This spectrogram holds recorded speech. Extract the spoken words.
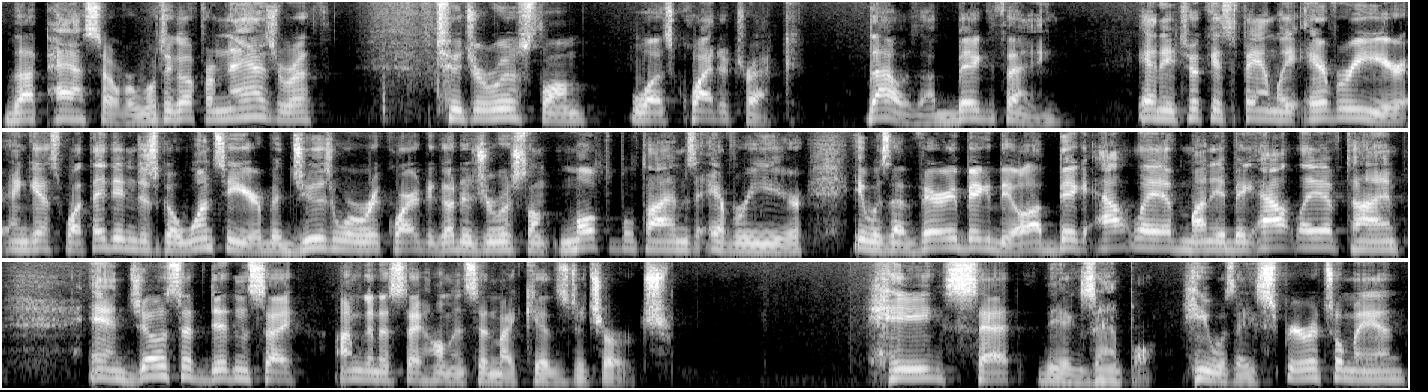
the Passover. Well, to go from Nazareth to Jerusalem was quite a trek. That was a big thing. And he took his family every year. And guess what? They didn't just go once a year, but Jews were required to go to Jerusalem multiple times every year. It was a very big deal, a big outlay of money, a big outlay of time. And Joseph didn't say, I'm going to stay home and send my kids to church. He set the example. He was a spiritual man.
